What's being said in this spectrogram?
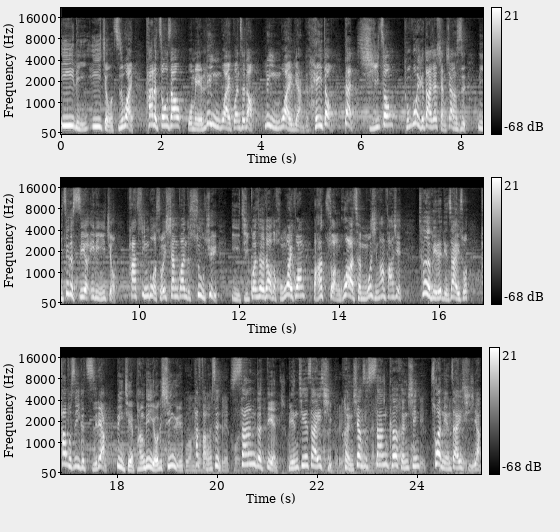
一零一九之外，它的周遭我们也另外观测到另外两个黑洞。但其中突破一个大家想象的是，你这个 C L 一零一九，它经过所谓相关的数据以及观测到的红外光，把它转化成模型，他们发现。特别的点在于说，它不是一个质量，并且旁边有一个星云，它反而是三个点连接在一起，很像是三颗恒星串联在一起一样。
